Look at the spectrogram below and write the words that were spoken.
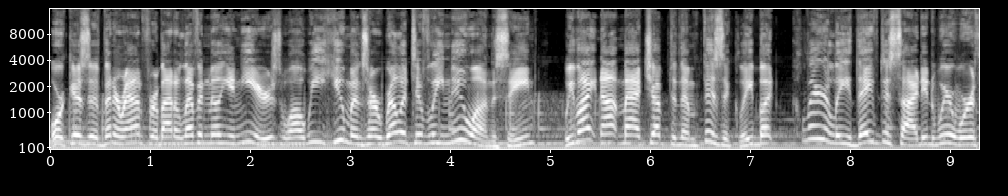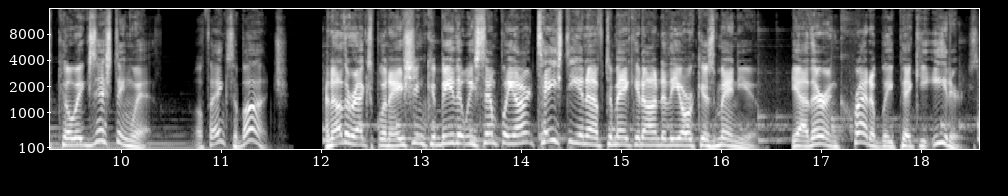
Orcas have been around for about 11 million years, while we humans are relatively new on the scene. We might not match up to them physically, but clearly they've decided we're worth coexisting with. Well, thanks a bunch. Another explanation could be that we simply aren't tasty enough to make it onto the orca's menu. Yeah, they're incredibly picky eaters.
